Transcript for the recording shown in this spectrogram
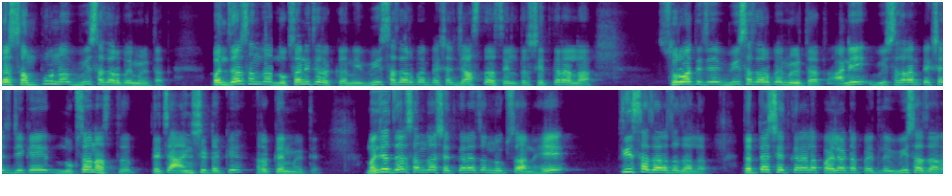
तर संपूर्ण वीस हजार रुपये मिळतात पण जर समजा नुकसानीची रक्कम ही वीस हजार रुपयांपेक्षा जास्त असेल तर शेतकऱ्याला सुरुवातीचे वीस हजार रुपये मिळतात आणि वीस हजारांपेक्षा जे काही नुकसान असतं त्याच्या ऐंशी टक्के रक्कम मिळते म्हणजे जर समजा शेतकऱ्याचं नुकसान हे तीस हजाराचं झालं. तर त्या शेतकऱ्याला पहिल्या टप्प्यातले वीस हजार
